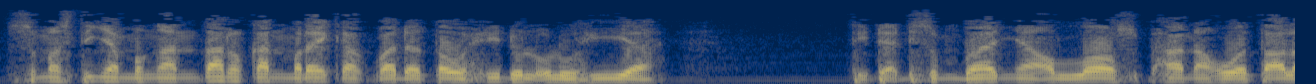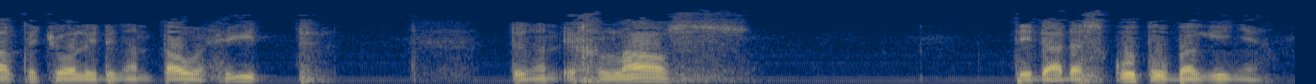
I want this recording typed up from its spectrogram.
semestinya mengantarkan mereka kepada tauhidul uluhiyah. Tidak disembahnya Allah Subhanahu wa taala kecuali dengan tauhid, dengan ikhlas. Tidak ada sekutu baginya.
